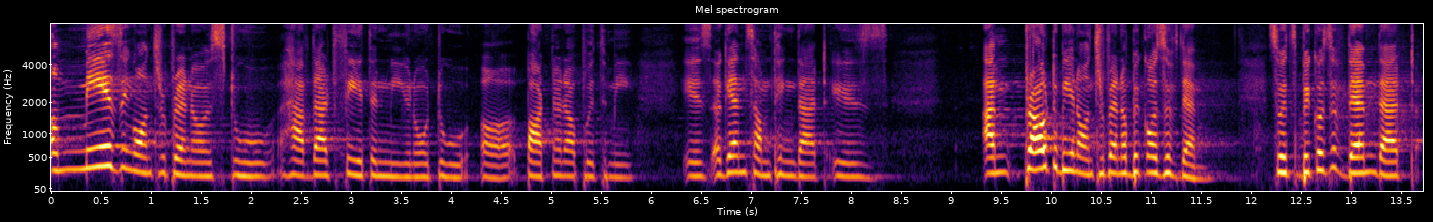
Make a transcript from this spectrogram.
amazing entrepreneurs to have that faith in me, you know, to uh, partner up with me is again something that is, I'm proud to be an entrepreneur because of them. So it's because of them that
